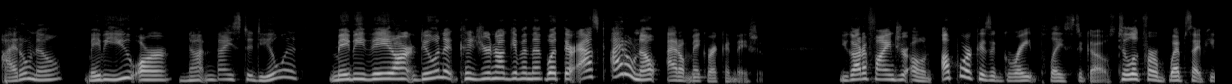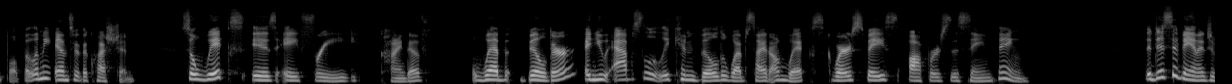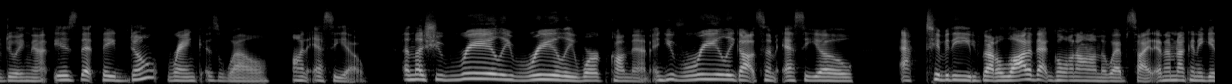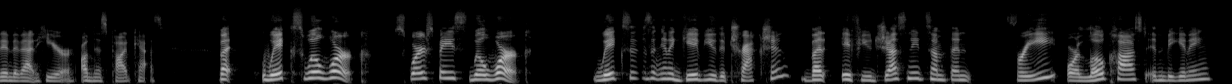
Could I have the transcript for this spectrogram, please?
I don't know. Maybe you are not nice to deal with. Maybe they aren't doing it because you're not giving them what they're asked. I don't know. I don't make recommendations. You got to find your own. Upwork is a great place to go to look for website people. But let me answer the question. So, Wix is a free kind of web builder, and you absolutely can build a website on Wix. Squarespace offers the same thing. The disadvantage of doing that is that they don't rank as well on SEO unless you really, really work on them and you've really got some SEO activity. You've got a lot of that going on on the website. And I'm not going to get into that here on this podcast. But Wix will work, Squarespace will work. Wix isn't going to give you the traction, but if you just need something free or low cost in the beginning,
